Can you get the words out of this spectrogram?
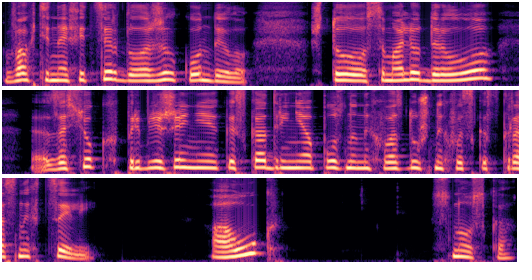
Вахтенный офицер доложил Кондейлу, что самолет ДРЛО засек приближение к эскадре неопознанных воздушных высокоскоростных целей. АУК? Сноска.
